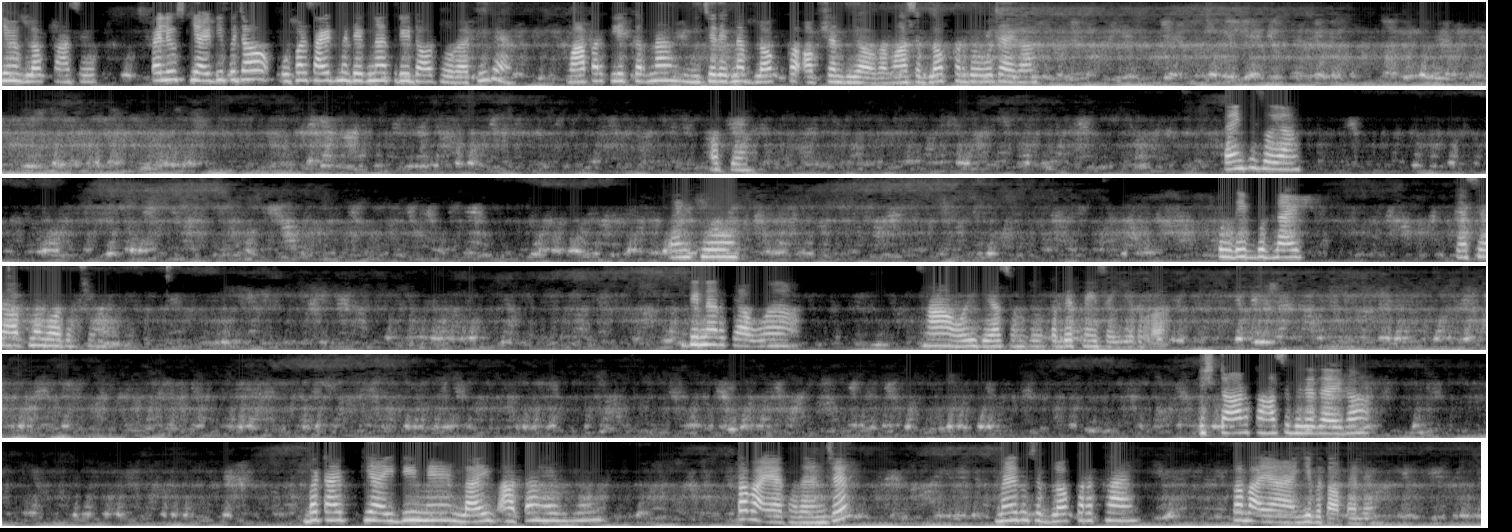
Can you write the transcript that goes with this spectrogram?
मैं ब्लॉग कहाँ से पहले उसकी आईडी पे जाओ, ऊपर साइड में देखना थ्री डॉट होगा, ठीक है? वहाँ पर क्लिक करना, नीचे देखना ब्लॉक का ऑप्शन दिया होगा, वहाँ से ब्लॉक कर दो, हो जाएगा। Okay. Thank you Zoya thank you Kuldeep good night कैसे हो आप मैं बहुत अच्छी हूँ। डिनर क्या हुआ? हाँ हो ही गया समझो, तबीयत नहीं सही है थोड़ा स्टार कहाँ से भेजा जाएगा? बट आपकी आईडी में लाइव आता है वो। कब आया था धनंजय? मैंने तो उसे ब्लॉक कर रखा है। कब आया है? ये बताओ पहले।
